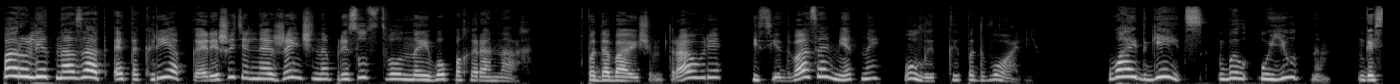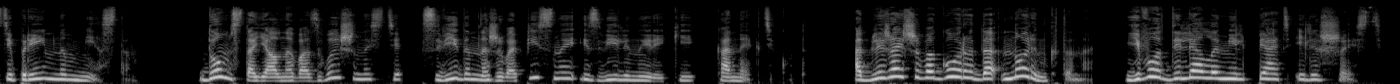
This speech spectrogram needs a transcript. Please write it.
Пару лет назад эта крепкая, решительная женщина присутствовала на его похоронах, в подобающем трауре и с едва заметной улыбкой под вуалью. Уайт Гейтс был уютным, гостеприимным местом. Дом стоял на возвышенности с видом на живописные извилины реки Коннектикут. От ближайшего города Норрингтона его отделяло миль пять или шесть,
